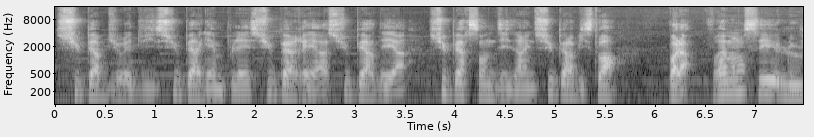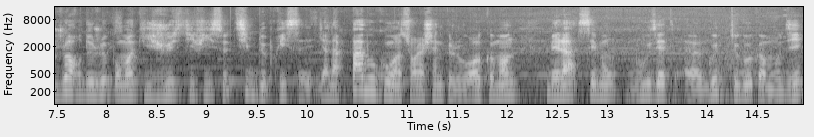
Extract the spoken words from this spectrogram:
Superbe durée de vie, super gameplay, super réa, super DA, super sound design, superbe histoire. Voilà, vraiment c'est le genre de jeu pour moi qui justifie ce type de prix. Il n'y en a pas beaucoup hein, sur la chaîne que je vous recommande, mais là c'est bon, vous êtes euh, good to go comme on dit.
